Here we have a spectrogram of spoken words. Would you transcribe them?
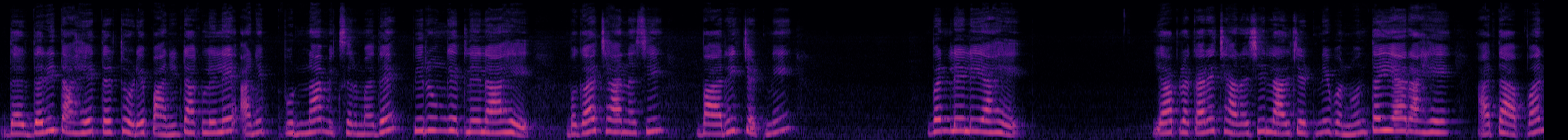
दरदरीत आहे तर थोडे पाणी टाकलेले आणि पुन्हा मिक्सरमध्ये फिरून घेतलेलं आहे. बघा छान अशी बारीक चटणी बनलेली आहे. या प्रकारे छान अशी लाल चटणी बनवून तयार आहे. आता आपण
